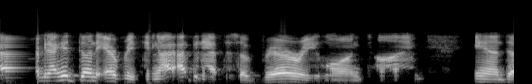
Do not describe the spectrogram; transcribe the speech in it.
I mean, I had done everything. I, I've been at this a very long time, and uh,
